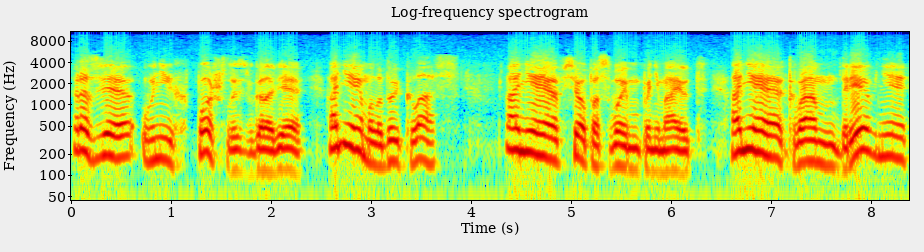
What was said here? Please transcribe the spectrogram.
разве у них пошлость в голове? Они молодой класс, они все по-своему понимают, они к вам древнее,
